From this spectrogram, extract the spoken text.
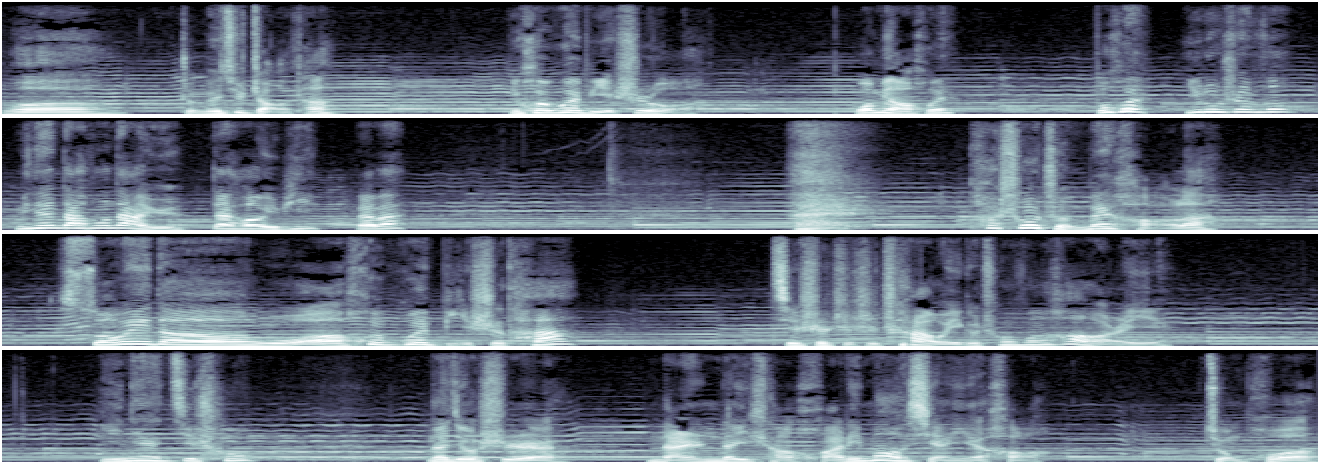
我准备去找他。你会不会鄙视我？我秒回，不会，一路顺风。明天大风大雨，带好雨披，拜拜。唉，他说准备好了。所谓的我会不会鄙视他？其实只是差我一个冲锋号而已。一念既出，那就是男人的一场华丽冒险也好，窘迫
